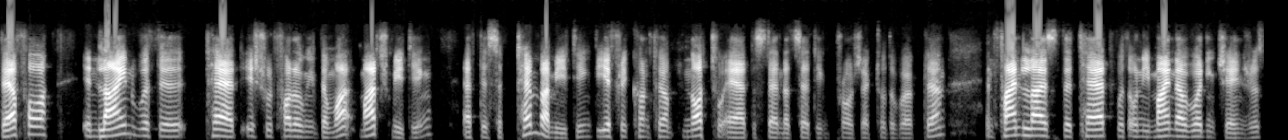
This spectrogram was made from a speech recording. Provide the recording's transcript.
Therefore, in line with the TAD issued following the March meeting, at the September meeting, the IFRIC confirmed not to add the standard setting project to the work plan and finalized the TAD with only minor wording changes,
